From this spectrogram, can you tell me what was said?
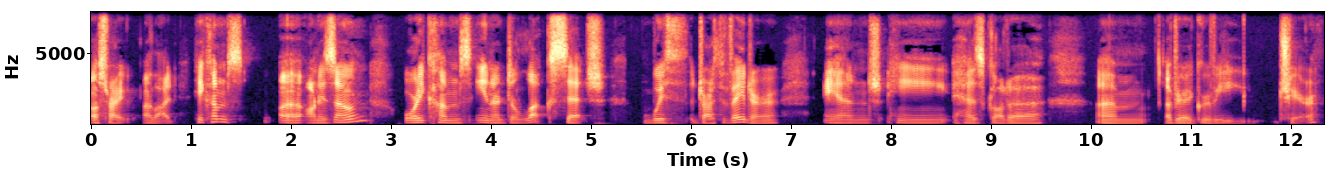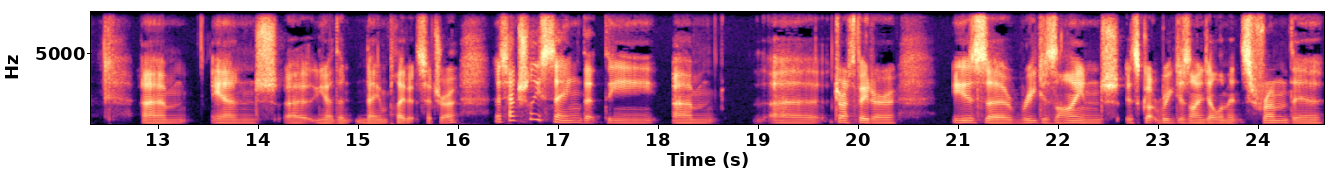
oh, sorry, I lied. He comes uh, on his own, or he comes in a deluxe set with Darth Vader, and he has got a um, a very groovy chair. Um, and uh, you know the nameplate, etc. It's actually saying that the um, uh, Darth Vader is uh, redesigned. It's got redesigned elements from the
